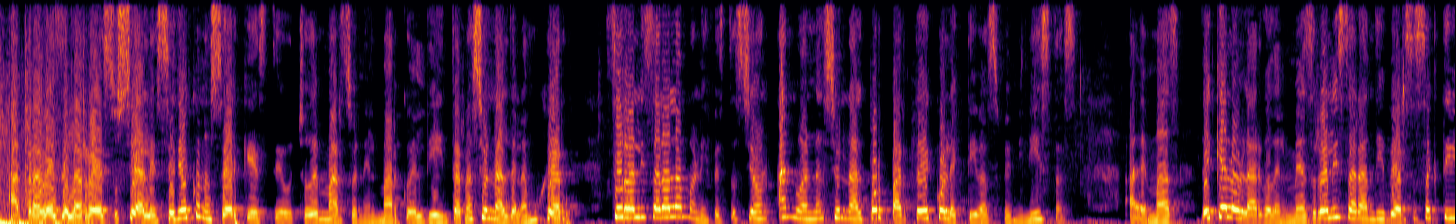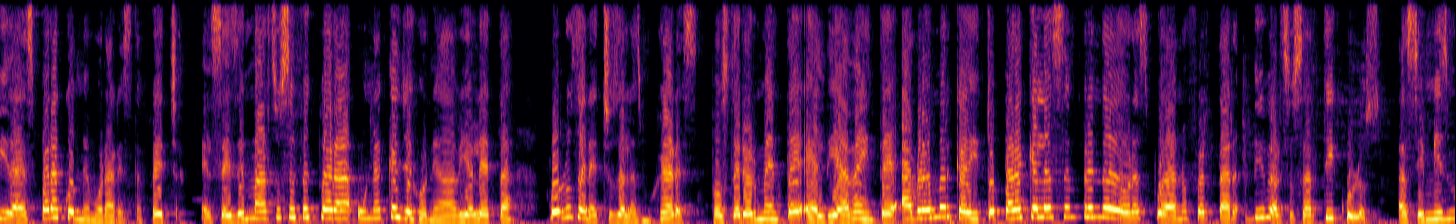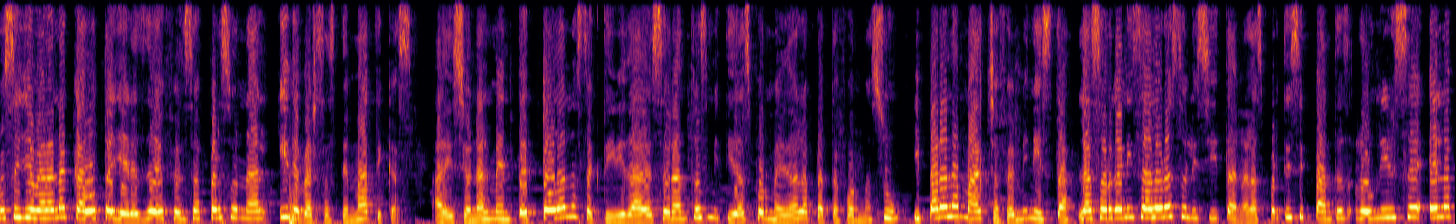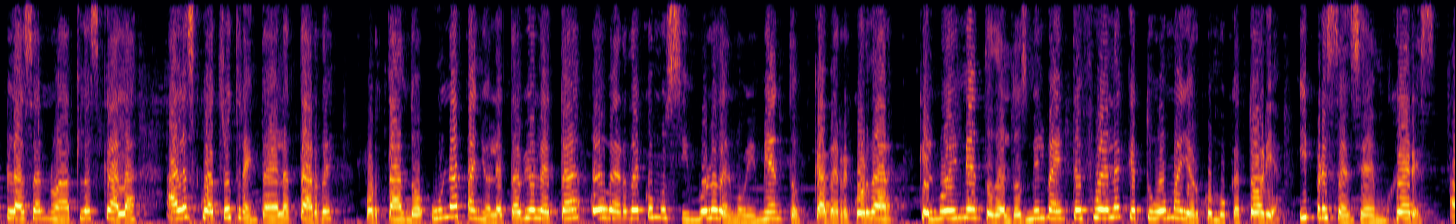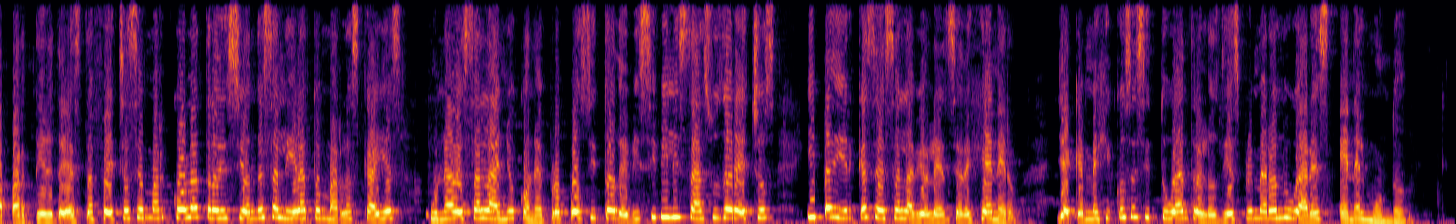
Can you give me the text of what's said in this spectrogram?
A través de las redes sociales se dio a conocer que este 8 de marzo, en el marco del Día Internacional de la Mujer, se realizará la manifestación anual nacional por parte de colectivas feministas, además de que a lo largo del mes realizarán diversas actividades para conmemorar esta fecha. El 6 de marzo se efectuará una callejoneada violeta por los derechos de las mujeres. Posteriormente, el día 20, habrá un mercadito para que las emprendedoras puedan ofertar diversos artículos. Asimismo, se llevarán a cabo talleres de defensa personal y diversas temáticas. Adicionalmente, todas las actividades serán transmitidas por medio de la plataforma Zoom y para la marcha feminista, las organizadoras solicitan a las participantes reunirse en la Plaza Nueva Tlaxcala a las 4.30 de la tarde portando una pañoleta violeta o verde como símbolo del movimiento. Cabe recordar que el movimiento del 2020 fue la que tuvo mayor convocatoria y presencia de mujeres. A partir de esta fecha se marcó la tradición de salir a tomar las calles una vez al año con el propósito de visibilizar sus derechos y pedir que cese la violencia de género, ya que México se sitúa entre los 10 primeros lugares en el mundo.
